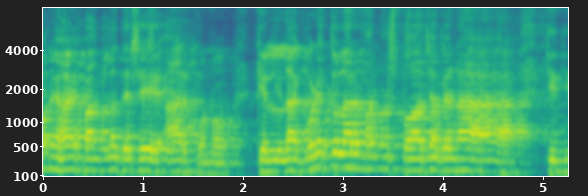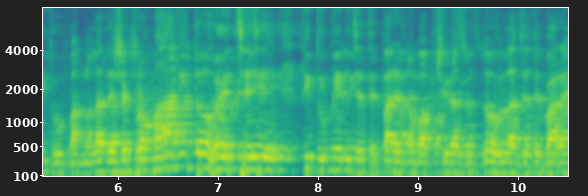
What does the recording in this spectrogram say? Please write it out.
মনে হয় বাংলাদেশে আর কোনো কেল্লা গড়ে তোলার মানুষ পাওয়া যাবে না। কিন্তু বাংলাদেশে প্রমাণিত হয়েছে, তিতুমির যেতে পারে, নবাব সিরাজউদ্দৌলা যেতে পারে,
